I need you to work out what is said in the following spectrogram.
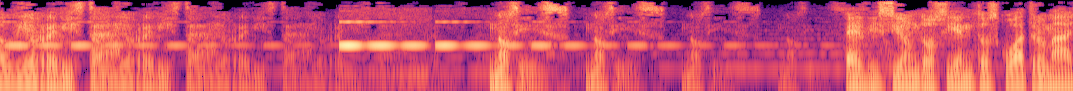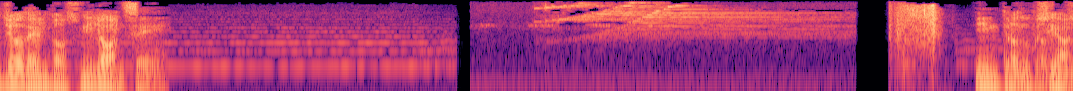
Audio revista. Audio revista. Audio revista. Gnosis. Gnosis. Gnosis. Gnosis. Edición 204 mayo del 2011. Introducción.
